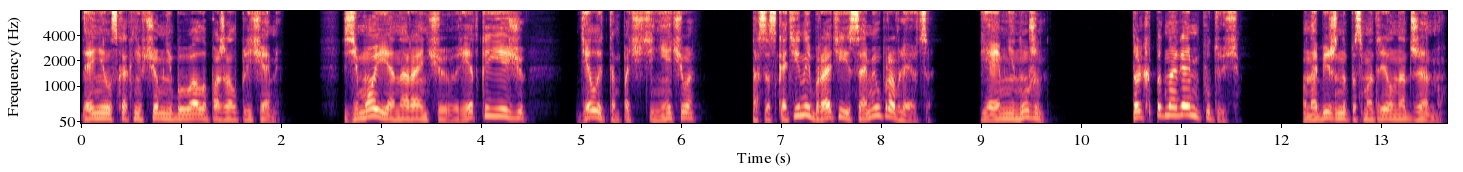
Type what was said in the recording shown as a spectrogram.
Дэниелс, как ни в чем не бывало, пожал плечами. Зимой я на ранчо редко езжу, делать там почти нечего. А со скотиной братья и сами управляются. Я им не нужен. Только под ногами путаюсь. Он обиженно посмотрел на Дженну.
